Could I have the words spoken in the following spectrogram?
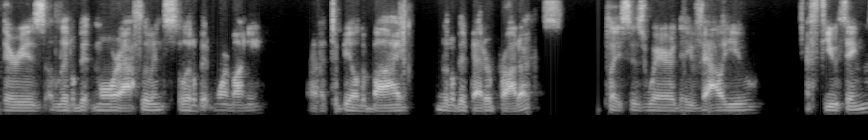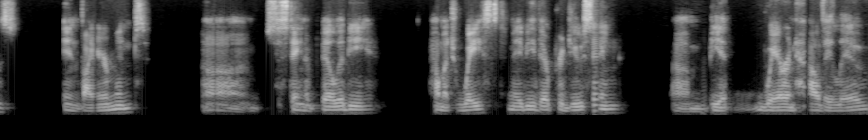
there is a little bit more affluence a little bit more money uh, to be able to buy a little bit better products places where they value a few things environment, um, sustainability, how much waste maybe they're producing, um, be it where and how they live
